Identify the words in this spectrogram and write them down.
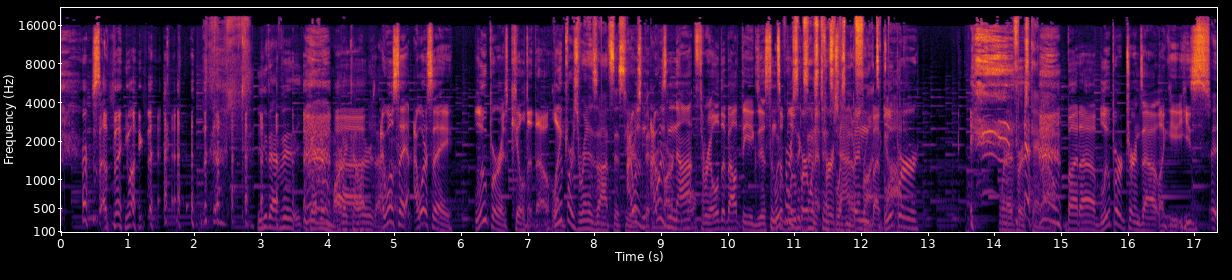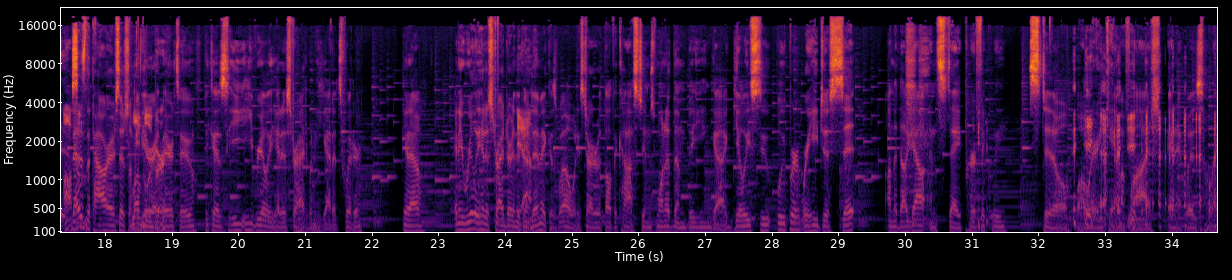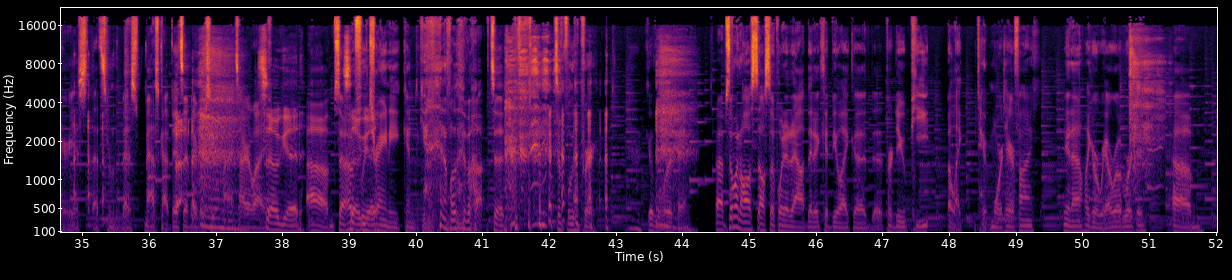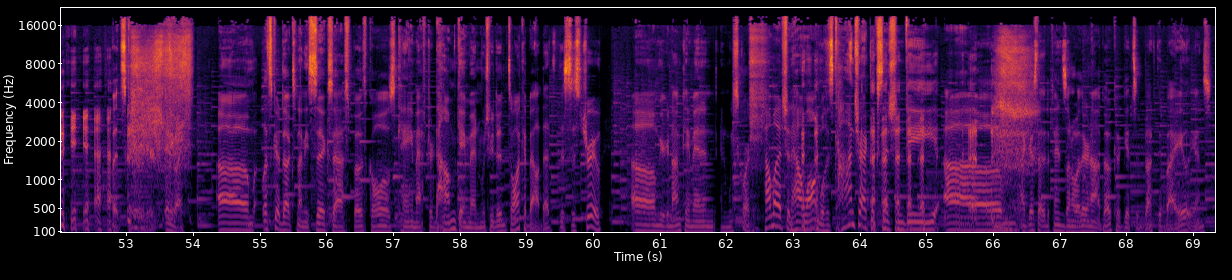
or something like that. You could have it. You could have it in Marta Uh, colors. I will know. say, I want to say, Blooper has killed it though. Like, Blooper's renaissance this year. I was has been I was not thrilled about the existence Looper's of Blooper when it first happened, but Blooper when it first came out. but uh Blooper turns out like he, he's awesome. That is the power of social Love media right there too, because he he really hit his stride when he got a Twitter, you know, and he really hit his stride during the Yeah. pandemic as well when he started with all the costumes. One of them being uh, ghillie suit blooper, where he just sit on the dugout and stay perfectly still while wearing camouflage, and it was hilarious. That's one of the best mascot bits I've ever seen in my entire life. so good. Um, so So hopefully good. Trainee can, can live up to to Blooper. Good lord, man. Uh, someone also also pointed out that it could be like a, a Purdue Pete, but like ter- more terrifying. You know, like a railroad worker. Um, but scarier. Anyway, um, let's go. Ducks ninety six asked both goals came after Dom came in, which we didn't talk about. That this is true. Um, your Dom came in and, and we scored. How much and how long will his contract extension be? Um, I guess that depends on whether or not Boca gets abducted by aliens.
